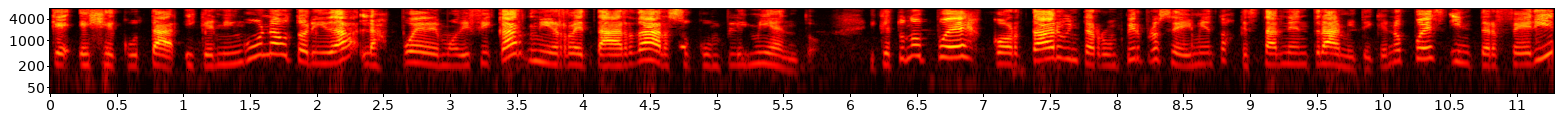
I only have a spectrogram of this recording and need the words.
que ejecutar y que ninguna autoridad las puede modificar ni retardar su cumplimiento. Y que tú no puedes cortar o interrumpir procedimientos que están en trámite y que no puedes interferir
